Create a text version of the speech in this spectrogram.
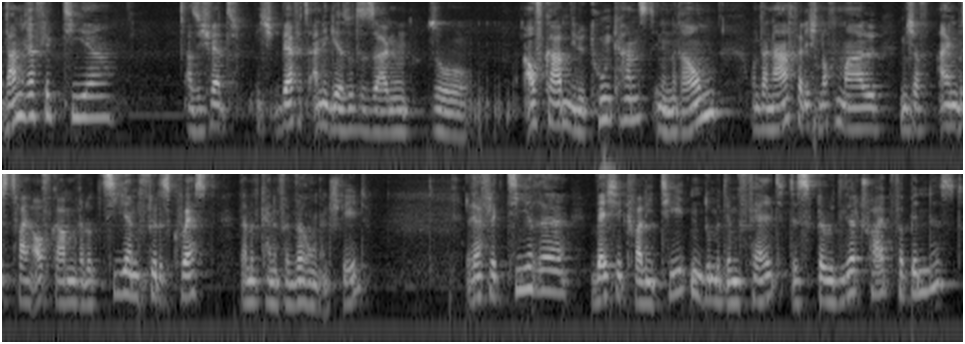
Dann reflektier, also ich werde, ich werfe jetzt einige sozusagen so Aufgaben, die du tun kannst, in den Raum und danach werde ich nochmal mich auf ein bis zwei Aufgaben reduzieren für das Quest, damit keine Verwirrung entsteht. Reflektiere, welche Qualitäten du mit dem Feld des Spirit Leader Tribe verbindest.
